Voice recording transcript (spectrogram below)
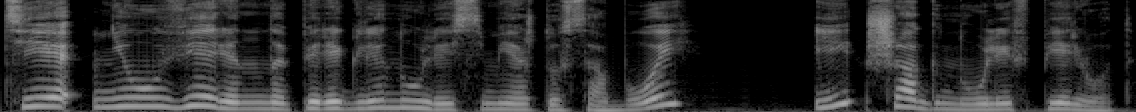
Те неуверенно переглянулись между собой и шагнули вперед.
